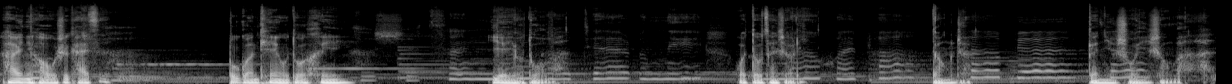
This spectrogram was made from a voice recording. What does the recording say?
嗨，你好，我是凯子。不管天有多黑，夜有多晚，我都在这里等着跟你说一声晚安。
